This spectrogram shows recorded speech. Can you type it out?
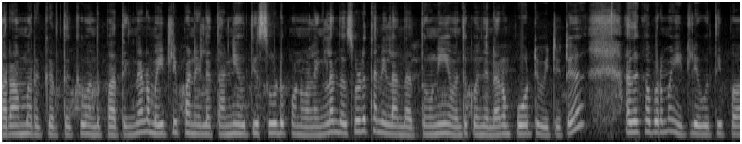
வராமல் இருக்கிறதுக்கு வந்து பார்த்திங்கன்னா நம்ம இட்லி பானையில் தண்ணி ஊற்றி சூடு பண்ணுவோம் இல்லைங்களா? அந்த சுடு தண்ணியில் அந்த துணியை வந்து கொஞ்சம் நேரம் போட்டு விட்டுட்டு அதுக்கப்புறமா இட்லி ஊற்றி பா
